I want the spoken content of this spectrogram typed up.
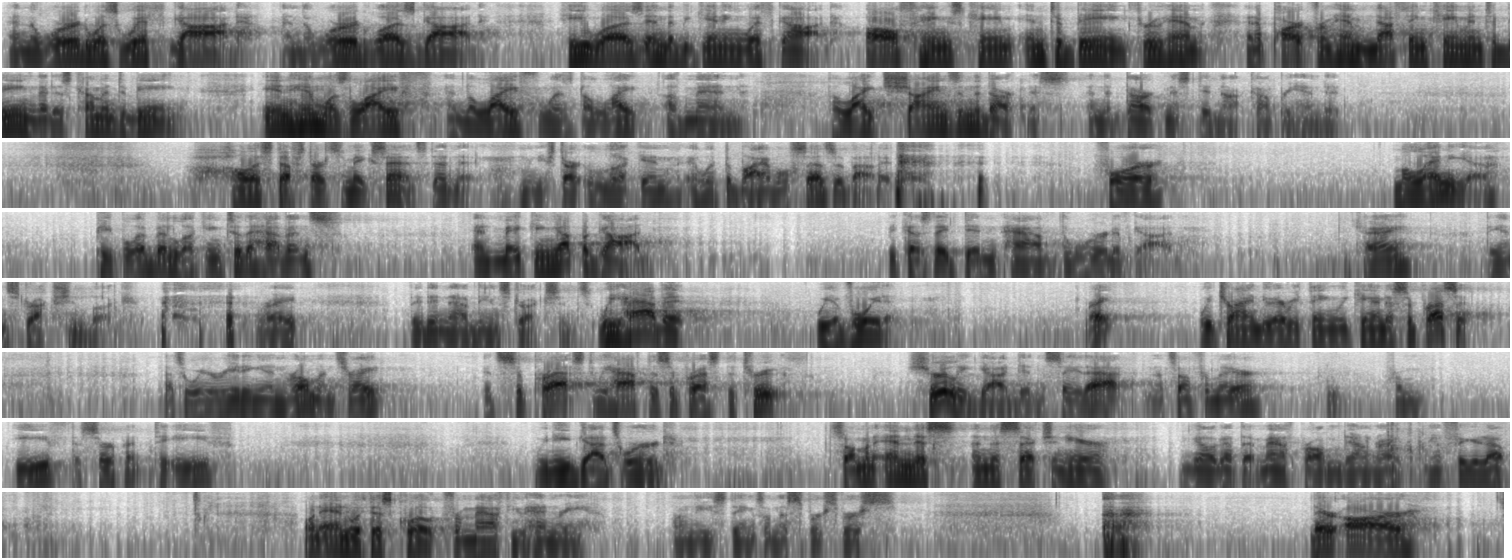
and the Word was with God, and the Word was God. He was in the beginning with God. All things came into being through him, and apart from him, nothing came into being that has come into being. In him was life, and the life was the light of men. The light shines in the darkness, and the darkness did not comprehend it all this stuff starts to make sense, doesn't it? When you start looking at what the Bible says about it. For millennia, people have been looking to the heavens and making up a God because they didn't have the Word of God. Okay? The instruction book, right? They didn't have the instructions. We have it, we avoid it. right? We try and do everything we can to suppress it. That's what we were reading in Romans, right? It's suppressed. We have to suppress the truth. Surely God didn't say that. That sound familiar? From Eve, the serpent, to Eve. We need God's word. So I'm going to end this in this section here. You all got that math problem down, right? You know, figured it out. I want to end with this quote from Matthew Henry on these things, on this first verse. there are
